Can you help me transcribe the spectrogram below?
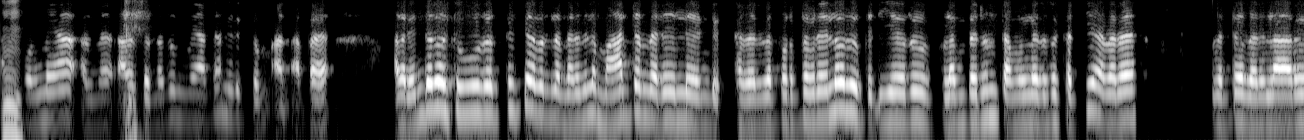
ம். உண்மையா உண்மை- அவர் சொன்னது உண்மையா தான் இருக்கும். அப்ப அவர் எந்த ஒரு தூரத்துக்கு அவர்ல மனதுல மாற்றம் வரையில உண்டு அவரை பொறுத்தவரையில ஒரு பெரிய ஒரு புலம்பெரும் தமிழரசு கட்சி அவரை மற்ற வரலாறு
